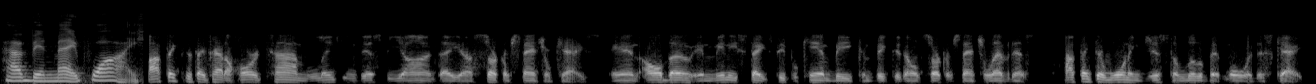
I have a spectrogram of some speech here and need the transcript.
have been made. Why? I think that they've had a hard time linking this beyond a uh, circumstantial case. And although in many states people can be convicted on circumstantial evidence, I think they're wanting just a little bit more with this case.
